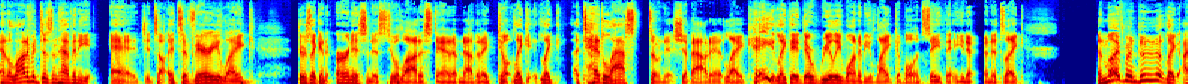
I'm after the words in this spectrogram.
and a lot of it doesn't have any edge. It's a, it's a very like there's like an earnestness to a lot of stand up now that I don't like like a Ted Lasso niche about it. Like, hey, like they they really want to be likable and say things, you know, and it's like and my friend da, da, da, like I,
